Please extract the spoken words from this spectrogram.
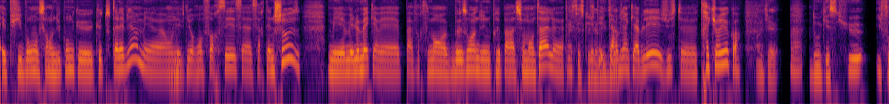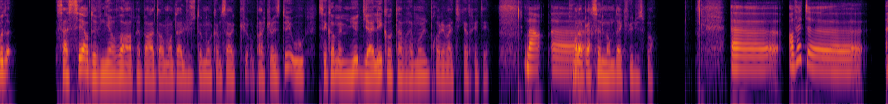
Et puis, bon, on s'est rendu compte que, que tout allait bien, mais on Mhm. est venu renforcer certaines choses. Mais, mais le mec avait pas forcément besoin d'une préparation mentale. Ouais, c'est ce que j'allais dire. bien câblé, juste euh, très curieux, quoi. Ok. Donc, est-ce que il faut, ça sert de venir voir un préparateur mental justement comme ça cu- par curiosité ou c'est quand même mieux d'y aller quand tu as vraiment une problématique à traiter? Ben, euh, pour la personne lambda qui fait du sport euh, en fait, euh,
